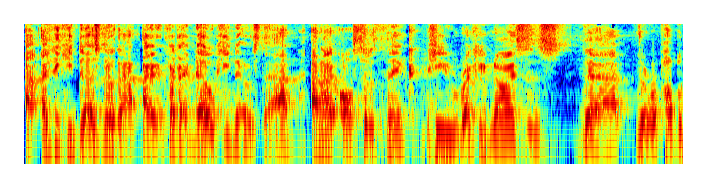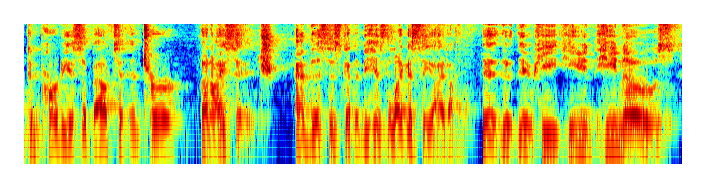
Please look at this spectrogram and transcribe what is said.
I think he does know that. I, in fact, I know he knows that. And I also think he recognizes that the Republican Party is about to enter an ice age. And this is going to be his legacy item. It- it- He, he, he knows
